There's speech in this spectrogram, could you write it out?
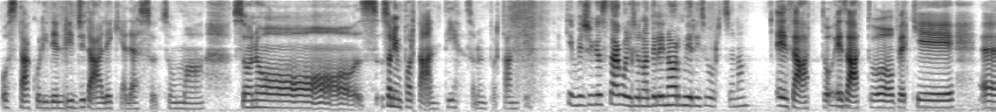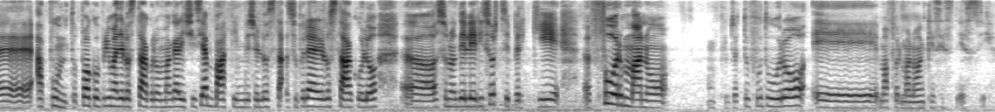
ostacoli del digitale che adesso insomma sono, sono importanti, sono importanti. Che invece che ostacoli sono delle enormi risorse, no? Esatto, mm. esatto, perché eh, appunto poco prima dell'ostacolo magari ci si abbatte, invece superare l'ostacolo eh, sono delle risorse perché eh, formano un progetto futuro, e, ma formano anche se stessi.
